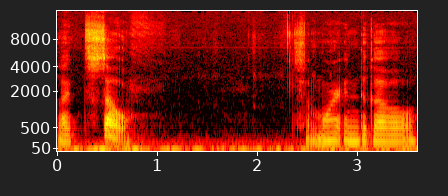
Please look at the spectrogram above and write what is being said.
Like so. Some more indigo.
